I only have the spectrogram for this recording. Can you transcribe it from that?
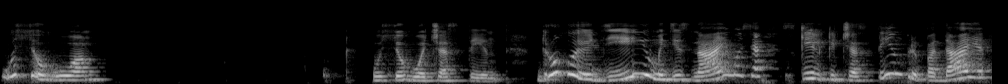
усього. Усього частин. Другою дією ми дізнаємося, скільки частин припадає,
